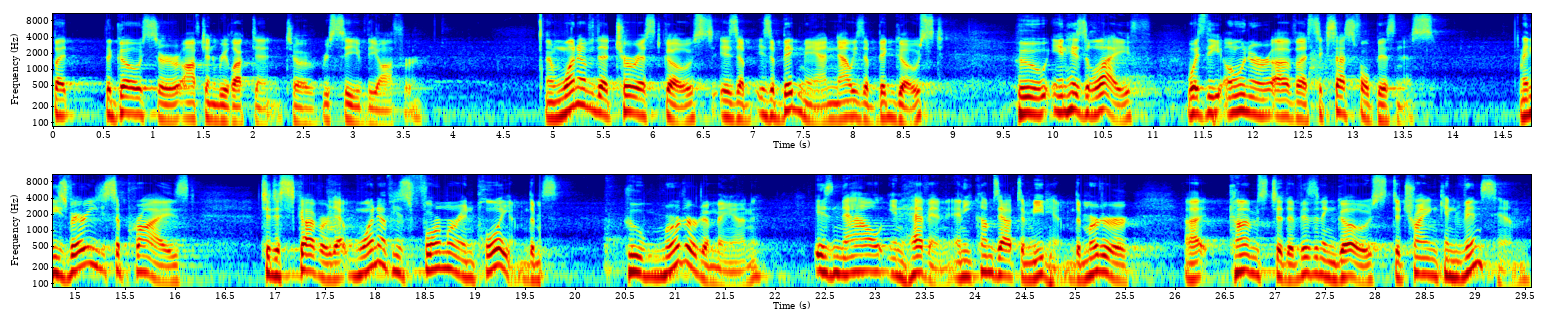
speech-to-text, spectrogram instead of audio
but the ghosts are often reluctant to receive the offer. And one of the tourist ghosts is a, is a big man, now he's a big ghost, who in his life was the owner of a successful business. And he's very surprised to discover that one of his former employees, who murdered a man, is now in heaven, and he comes out to meet him. The murderer uh, comes to the visiting ghost to try and convince him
